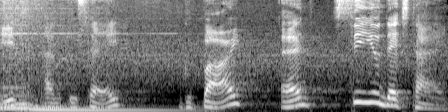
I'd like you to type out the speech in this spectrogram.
it's time to say goodbye and see you next time.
